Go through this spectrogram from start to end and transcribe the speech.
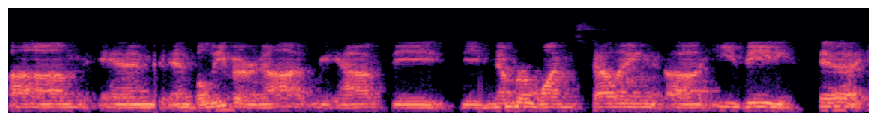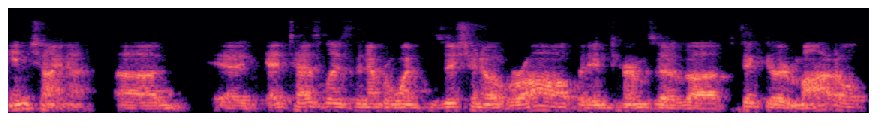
Um, and, and believe it or not, we have the, the number one selling uh, EV uh, in China. Um, uh, Tesla is the number one position overall, but in terms of a particular model,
